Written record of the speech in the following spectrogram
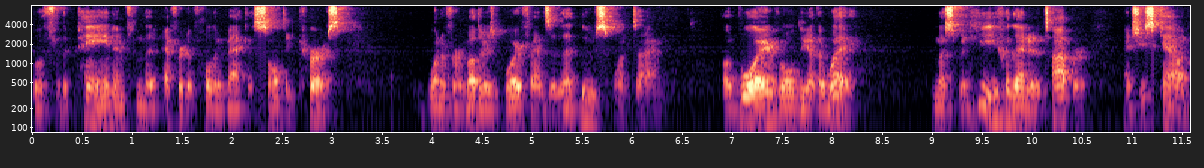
both from the pain and from the effort of holding back a salty curse one of her mother's boyfriends had let loose one time. A boy rolled the other way. It must have been he who landed atop her, and she scowled.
